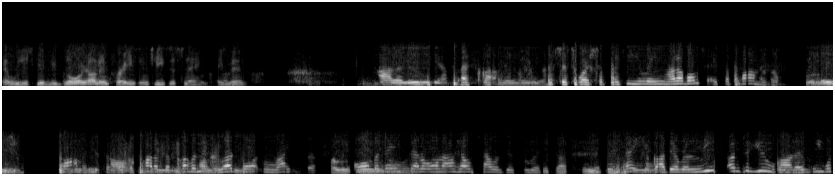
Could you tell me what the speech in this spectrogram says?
and we just give you glory, honor, and praise in Jesus' name. Amen. Hallelujah. Bless God. Hallelujah. Let's just worship for healing. It's a promise. Promise. It's a, it's a part of the covenant, blood bought and right. All the names that are on our health challenges list. Uh, we thank you, God. They're released unto you, God. As he was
